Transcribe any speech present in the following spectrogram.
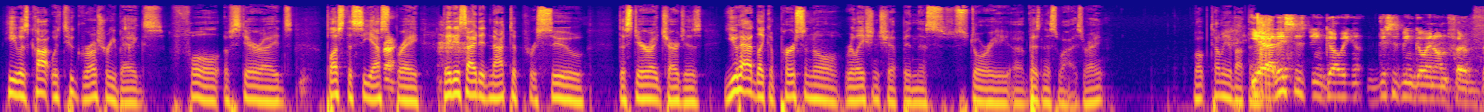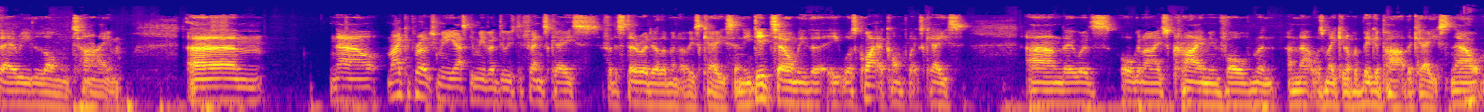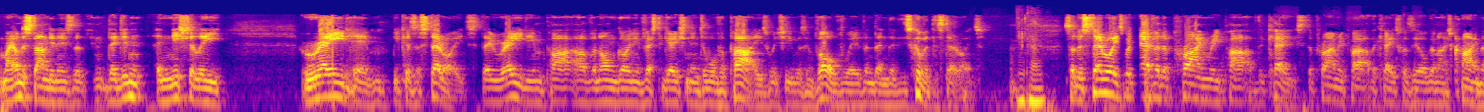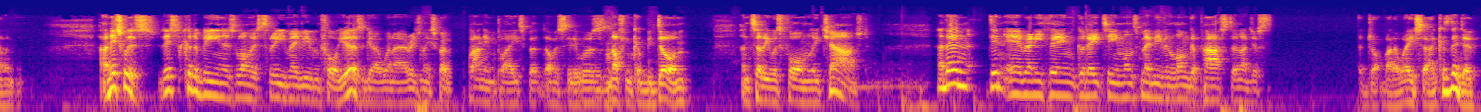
He was caught with two grocery bags full of steroids plus the CS Right. spray. They decided not to pursue the steroid charges. You had like a personal relationship in this story, uh, business wise, right? Well, tell me about that. Yeah, this has been going. This has been going on for a very long time. Um, now, Mike approached me asking me if I'd do his defence case for the steroid element of his case, and he did tell me that it was quite a complex case, and there was organised crime involvement, and that was making up a bigger part of the case. Now, my understanding is that they didn't initially raid him because of steroids. They raid him part of an ongoing investigation into other parties, which he was involved with, and then they discovered the steroids. Okay. So the steroids were never the primary part of the case. The primary part of the case was the organised crime element. And this was this could have been as long as three, maybe even four years ago when I originally spoke plan in place, but obviously there was nothing could be done until he was formally charged. And then didn't hear anything. Good 18 months, maybe even longer passed, and I just dropped by the wayside because they do.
